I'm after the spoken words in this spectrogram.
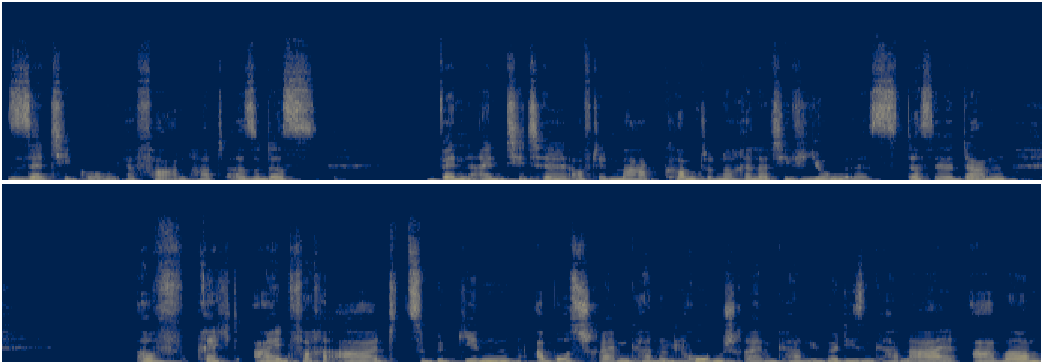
Sättigung erfahren hat. Also, dass wenn ein Titel auf den Markt kommt und noch relativ jung ist, dass er dann auf recht einfache Art zu Beginn Abos schreiben kann und mhm. Proben schreiben kann über diesen Kanal. Aber,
